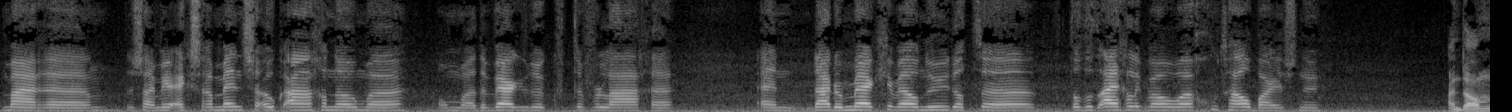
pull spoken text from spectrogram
Maar eh, er zijn weer extra mensen ook aangenomen om de werkdruk te verlagen. En daardoor merk je wel nu dat, dat het eigenlijk wel goed haalbaar is nu. En dan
